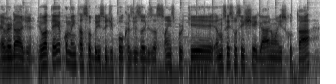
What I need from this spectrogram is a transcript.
É verdade. Eu até ia comentar sobre isso de poucas visualizações, porque eu não sei se vocês chegaram a escutar,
